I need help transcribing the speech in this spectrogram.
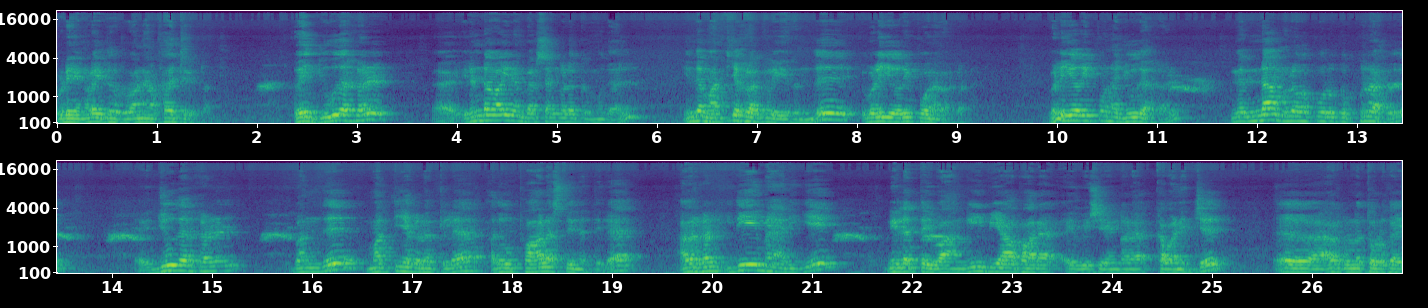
விடயங்களை இது தொடர்பாக நான் பதிச்சிருக்கிறோம். இவை ஜூதர்கள் இரண்டாயிரம் வருஷங்களுக்கு முதல் இந்த மத்திய கிழக்கில் இருந்து வெளியேறி போனவர்கள். வெளியேறி போன ஜூதர்கள் இந்த ரெண்டாம் உலகப் போருக்கு பிறகு ஜூதர்கள் வந்து மத்திய கிழக்கில் அதுவும் பாலஸ்தீனத்தில் அவர்கள் இதே மாதிரியே நிலத்தை வாங்கி வியாபார விஷயங்களை கவனித்து அவர்களோட தொழுகை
